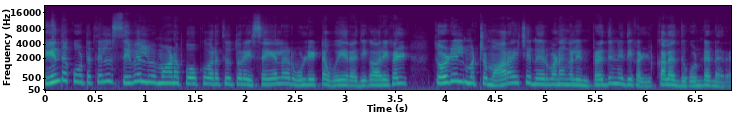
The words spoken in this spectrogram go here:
இந்த கூட்டத்தில் சிவில் விமான போக்குவரத்துத்துறை செயலர் உள்ளிட்ட உயரதிகாரிகள் தொழில் மற்றும் ஆராய்ச்சி நிறுவனங்களின் பிரதிநிதிகள் கலந்து கொண்டனர்.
